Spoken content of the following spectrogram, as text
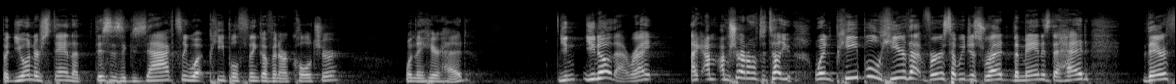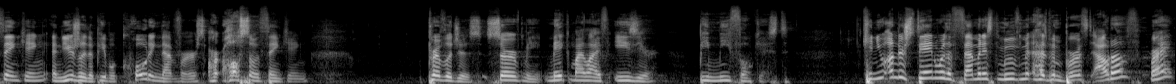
But you understand that this is exactly what people think of in our culture when they hear head? You, you know that, right? Like, I'm, I'm sure I don't have to tell you. When people hear that verse that we just read, the man is the head, they're thinking, and usually the people quoting that verse are also thinking, privileges, serve me, make my life easier be me focused. Can you understand where the feminist movement has been birthed out of, right?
